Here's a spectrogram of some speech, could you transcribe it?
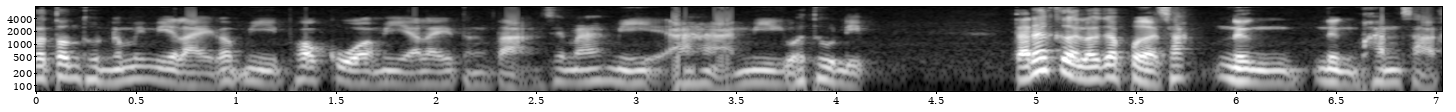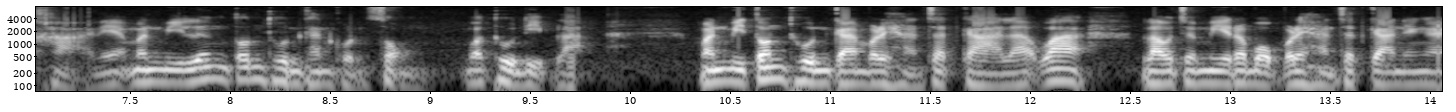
ก็ต้นทุนก็ไม่มีอะไรก็มีพ่อครัวมีอะไรต่างๆ ใช่ไหมมีอาหารมีวัตถุดิบ แต่ถ้าเกิดเราจะเปิดสัก1 1 0 0 0 สาขาเนี่ยมันมีเรื่องต้นทุนการขนส่งวัตถุดิบละ มันมีต้นทุนการบริหารจัดการแล้วว่าเราจะมีระบบบริหารจัดการยังไง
